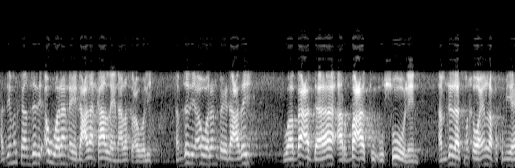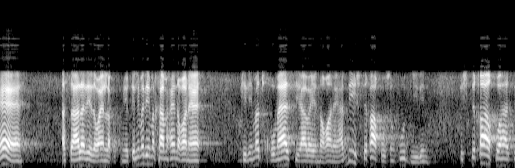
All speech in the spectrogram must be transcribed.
Haddii marka hamzadii awalan ay dhacdaan ka hadlaynaa la soco weli. Hamzadii awalan bay dhacday wa bacdaha arbacatu usuulin. Hamzadaas marka waa in la xukmiyo hee asaaladeeda waa in la xukmiyo. Kelimadii markaa maxay noqonee? Kelimad khumaasi ah bay noqonee. Haddii ishtiqaaq uusan ku diidin ishtiqaaqu hadi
